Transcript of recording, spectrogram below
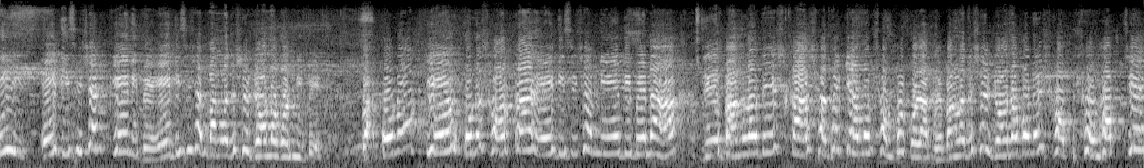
এই এই ডিসিশন কে নিবে? এই ডিসিশন বাংলাদেশের জনগণ নিবে। কোনো কেউ, কোনো সরকার এই ডিসিশন নিয়ে দিবে না যে বাংলাদেশ কার সাথে কেমন সম্পর্ক রাখবে। বাংলাদেশের জনগণের সব, সবচেয়ে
